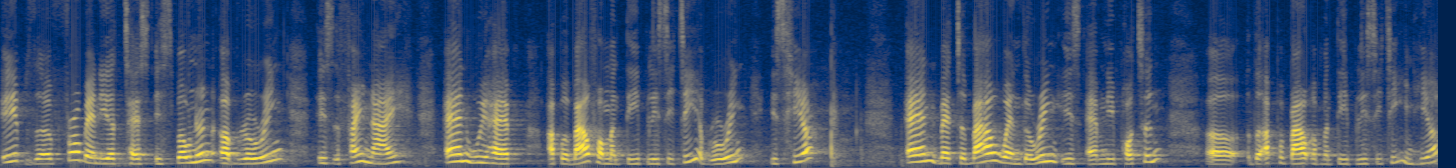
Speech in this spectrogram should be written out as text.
If the Frobenius test exponent of the ring is finite and we have upper bound for multiplicity of the ring is here and better bound when the ring is F-nilpotent, uh, the upper bound of multiplicity in here.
